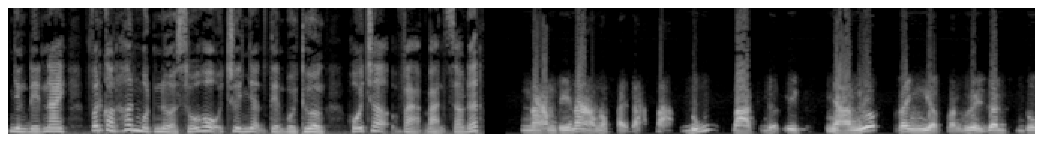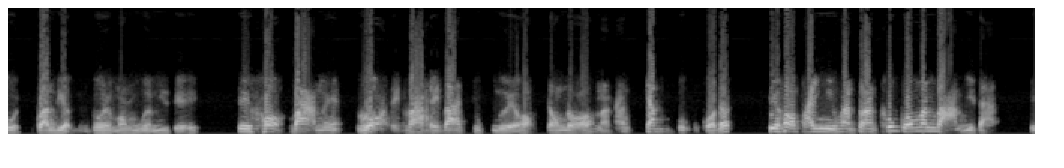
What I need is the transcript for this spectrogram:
nhưng đến nay vẫn còn hơn một nửa số hộ chưa nhận tiền bồi thường, hỗ trợ và bản giao đất. Làm thế nào nó phải đảm bảo đúng ba cái nước ích, nhà nước, doanh nghiệp và người dân chúng tôi. Quan điểm chúng tôi là mong muốn như thế thì họp bàn ấy gọi vài ba chục người họp trong đó là hàng trăm vụ có đất. Thì họp hành thì hoàn toàn không có văn bản gì cả. Thì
